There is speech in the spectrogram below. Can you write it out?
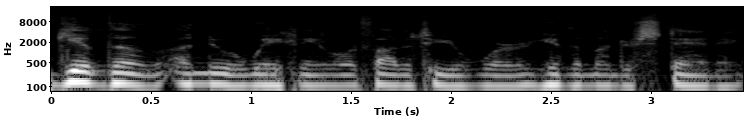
give them a new awakening, Lord Father, to your word, give them understanding.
